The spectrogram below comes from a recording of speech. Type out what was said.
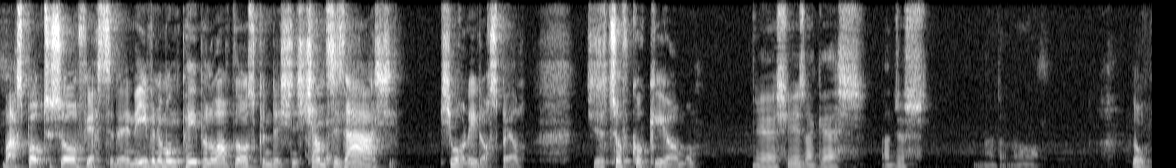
But I spoke to Sophie yesterday, and even among people who have those conditions, chances are she, she won't need hospital. She's a tough cookie, your mum. Yeah, she is. I guess. I just, I don't know. Look,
